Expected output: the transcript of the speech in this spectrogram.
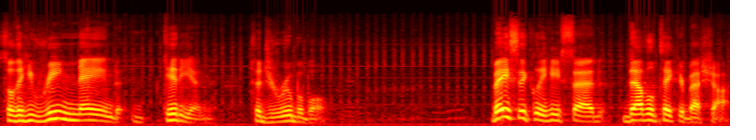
So that he renamed Gideon to Jerubbaal. Basically, he said, Devil, take your best shot.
